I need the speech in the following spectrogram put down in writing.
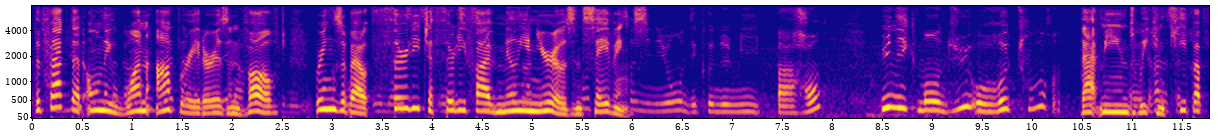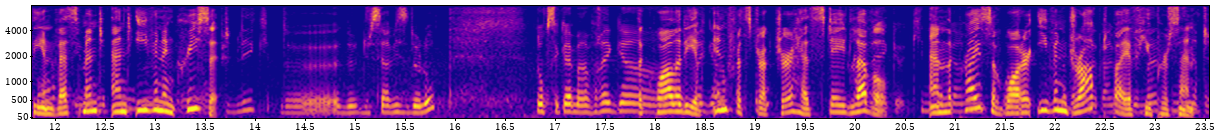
The fact that only one operator is involved brings about 30 to 35 million euros in savings. That means we can keep up the investment and even increase it. The quality of infrastructure has stayed level, and the price of water even dropped by a few percent.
